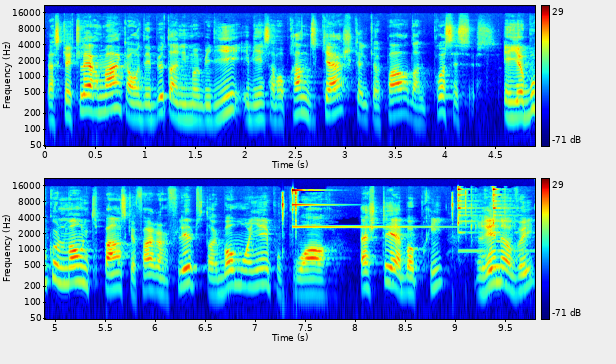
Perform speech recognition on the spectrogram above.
Parce que clairement, quand on débute en immobilier, eh bien, ça va prendre du cash quelque part dans le processus. Et il y a beaucoup de monde qui pense que faire un flip, c'est un bon moyen pour pouvoir acheter à bas prix, rénover,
